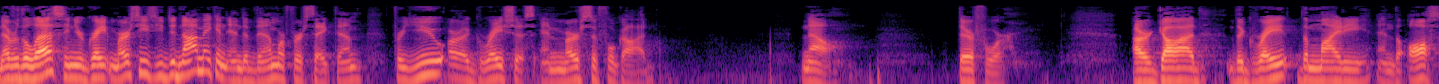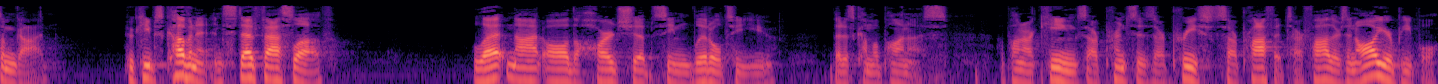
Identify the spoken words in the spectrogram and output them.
Nevertheless, in your great mercies, you did not make an end of them or forsake them, for you are a gracious and merciful God. Now, therefore, our God, the great, the mighty, and the awesome God, who keeps covenant and steadfast love, let not all the hardship seem little to you that has come upon us, upon our kings, our princes, our priests, our prophets, our fathers, and all your people,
